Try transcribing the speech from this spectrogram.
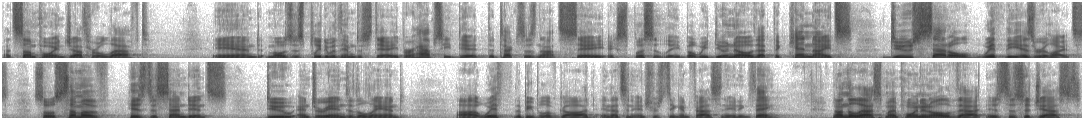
at some point Jethro left and Moses pleaded with him to stay. Perhaps he did. The text does not say explicitly, but we do know that the Kenites do settle with the Israelites. So some of his descendants do enter into the land uh, with the people of God, and that's an interesting and fascinating thing. Nonetheless, my point in all of that is to suggest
